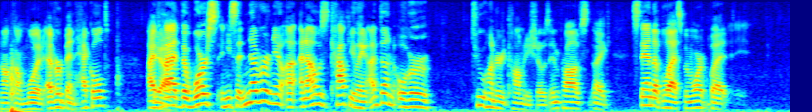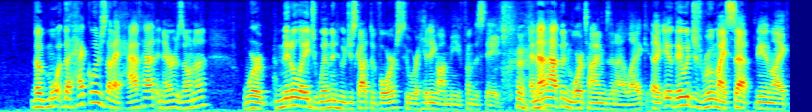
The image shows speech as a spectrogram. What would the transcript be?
knock on wood, ever been heckled. I've Yeah. had the worst, and he said never, you know, uh, and I was calculating, I've done over 200 comedy shows, improvs, like stand up less, but more, but the more, the hecklers that I have had in Arizona were middle aged women who just got divorced who were hitting on me from the stage. and that happened more times than I like. Like, it, they would just ruin my set being like,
